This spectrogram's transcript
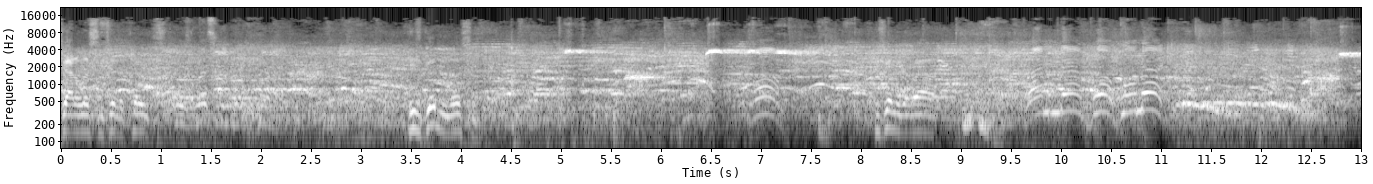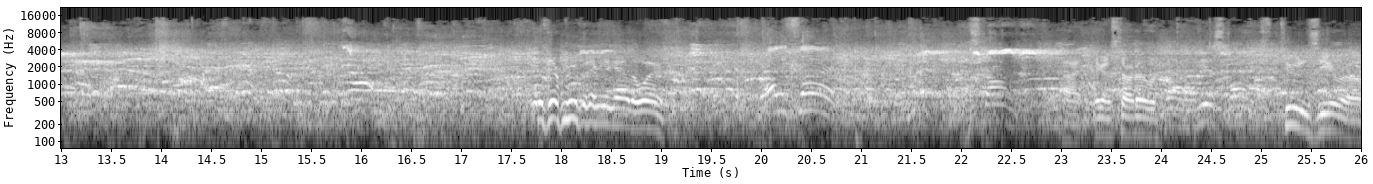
He's got to listen to the coach. He's listening to the camera. He's good to listen. He's going to go out. ram him down, pull, pull back. They're moving everything out of the way. Other side. All right, they're going to start over. Yeah, he is strong. Two to zero.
